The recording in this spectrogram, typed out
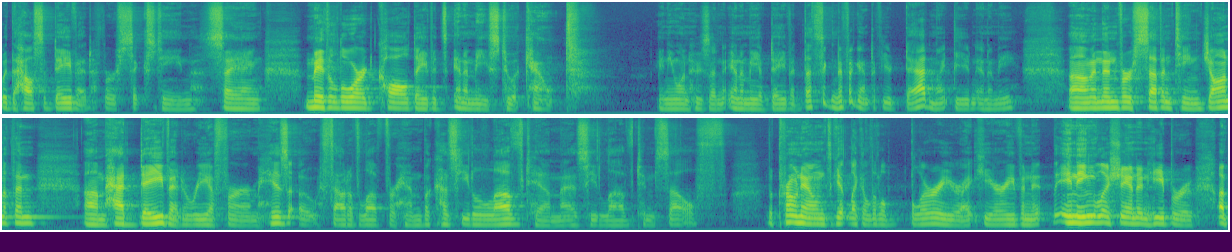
with the house of David, verse 16, saying, May the Lord call David's enemies to account. Anyone who's an enemy of David. That's significant if your dad might be an enemy. Um, and then verse 17 Jonathan um, had David reaffirm his oath out of love for him because he loved him as he loved himself. The pronouns get like a little blurry right here, even in English and in Hebrew. Um,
